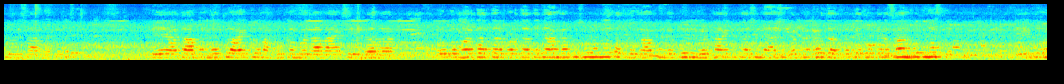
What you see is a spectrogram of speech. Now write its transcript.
तेवढी सहानुभूती नसते. ते आता आपण बघतो ऐकतो ना भूकंप झाला ऍक्सिडेंट झाला. लोक मरतात तर पडतात त्याच्या अंगातून सोडून येतात लोक. आपण काही पहिली घटना ऐकतो अशी नाही अशी घटना घडतात. पण त्या लोकांना सहानुभूती नसते. ते एकदम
